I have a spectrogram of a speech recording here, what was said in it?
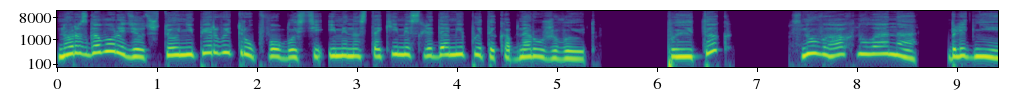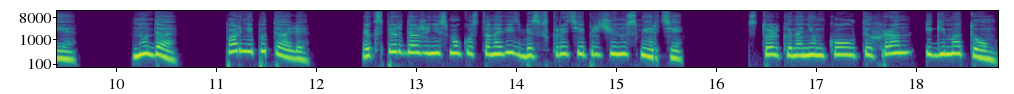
но разговор идет, что не первый труп в области именно с такими следами пыток обнаруживают». «Пыток?» — снова ахнула она, бледнее. «Ну да, парни пытали. Эксперт даже не смог установить без вскрытия причину смерти. Столько на нем колотых ран и гематом.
